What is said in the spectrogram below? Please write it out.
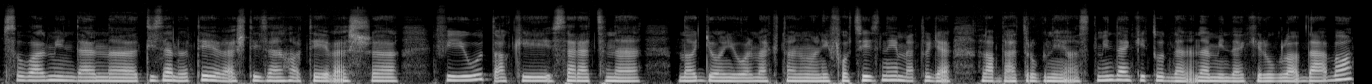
szóval minden 15 éves, 16 éves fiút, aki szeretne nagyon jól megtanulni focizni, mert ugye labdát rugni azt mindenki tud, de nem mindenki rúg labdába,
